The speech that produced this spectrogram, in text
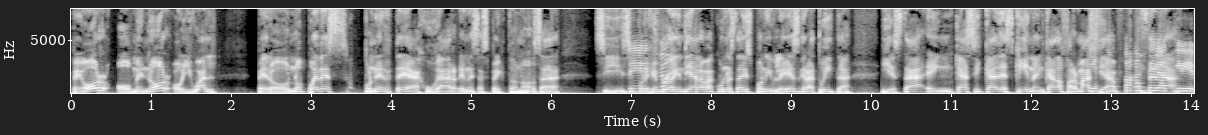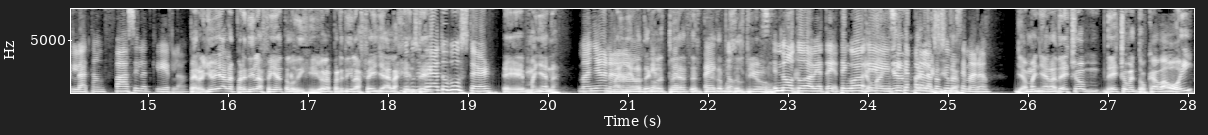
peor o menor o igual, pero no puedes ponerte a jugar en ese aspecto, ¿no? O sea, si, si por ejemplo hoy en día la vacuna está disponible, es gratuita y está en casi cada esquina, en cada farmacia. es tan fácil adquirirla, tan fácil adquirirla. Pero yo ya le perdí la fe, ya te lo dije, yo le perdí la fe ya a la gente. ¿Pusiste ya tu booster? Eh, mañana. Mañana. Mañana ah, tengo, ¿tú ya, te, el tuyo? No, todavía tengo eh, cita para la próxima semana. Ya mañana, de hecho, de hecho me tocaba hoy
